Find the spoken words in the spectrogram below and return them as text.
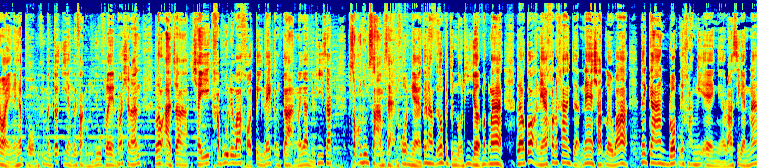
หน่อยนะครับผมคือมันก็เอียงไปฝั่งของยูเครน เพราะฉะนั้นเราอาจจะใช้คำพูดได้ว่าขอตีเลขกลางๆแล้วกันอยู่ที่สัก 2-3แสนคนเนี่ยก็นับได้ว่าเป็นจำนวนที่เยอะมากๆ แล้วก็อันเนี้ยค่อนข้างจะแน่ชัดเลยว่าในการรบในครั้งนี้เองเนี่ยรัสเซียน่า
